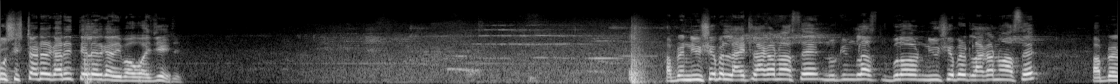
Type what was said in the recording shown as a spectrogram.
পুশ স্টার্টের গাড়ি তেলের গাড়ি বাবু ভাই জি। আপনার নিউ শেপের লাইট লাগানো আছে লুকিং গ্লাসগুলো নিউ শেপের লাগানো আছে। আপনার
